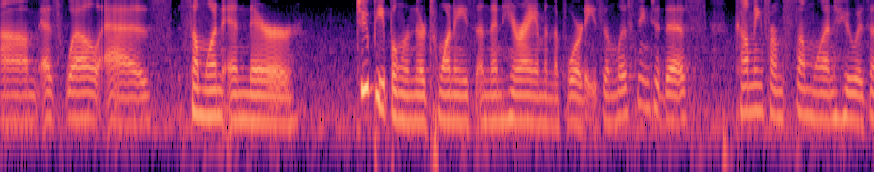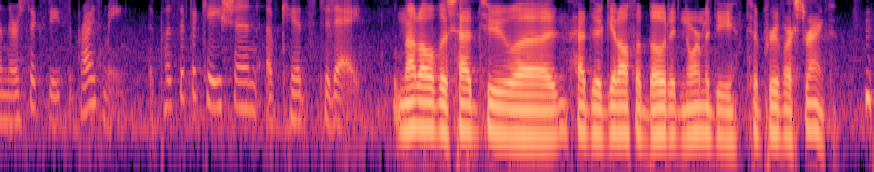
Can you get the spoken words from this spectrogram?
um, as well as someone in their, two people in their 20s, and then here I am in the 40s. And listening to this coming from someone who is in their 60s surprised me. The pussification of kids today. Not all of us had to uh, had to get off a boat at Normandy to prove our strength.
